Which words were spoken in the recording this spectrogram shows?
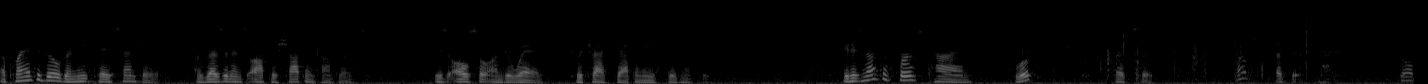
A plan to build a Nikkei Center, a residence office shopping complex, is also underway to attract Japanese businesses. It is not the first time, whoops, that's it. Oh, that's it. Stop.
